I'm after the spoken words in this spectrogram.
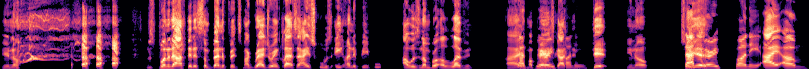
You know? Just putting it out there. There's some benefits. My graduating class in high school was 800 people. I was number 11. All right. That's My parents got funny. the dip, you know? So, That's yeah. very funny. I um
